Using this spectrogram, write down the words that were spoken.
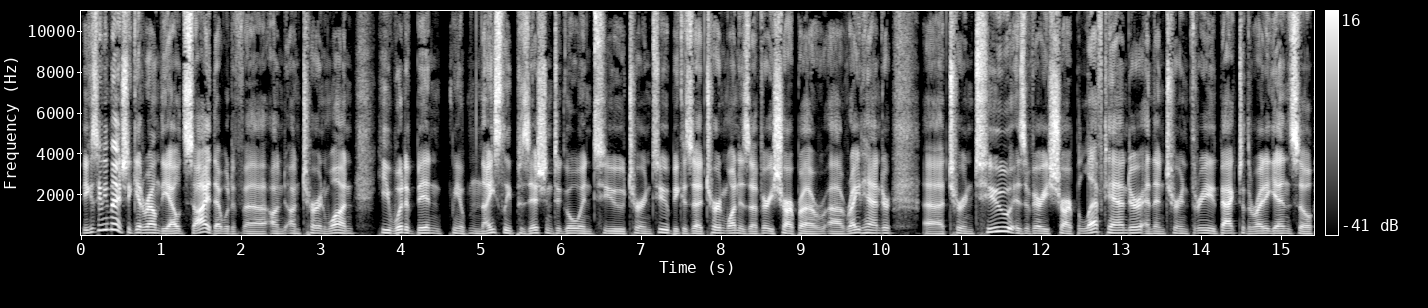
because if he managed to get around the outside, that would have uh, on on turn one, he would have been you know nicely positioned to go into turn two because uh, turn one is a very sharp uh, uh right hander, uh, turn two is a very sharp left hander, and then turn three back to the right again. So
